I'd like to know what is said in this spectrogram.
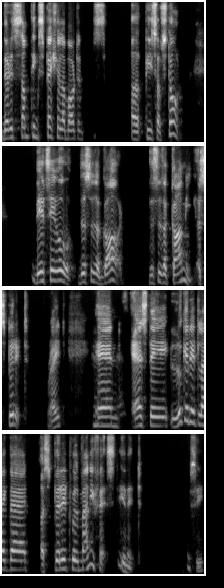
There is something special about a, a piece of stone. They'll say, oh, this is a god. This is a kami, a spirit, right? Mm-hmm. And as they look at it like that, a spirit will manifest in it. You see?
